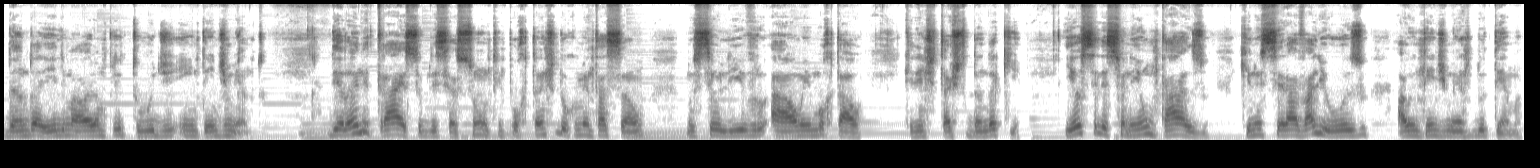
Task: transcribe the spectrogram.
dando a ele maior amplitude e entendimento. Delane traz sobre esse assunto importante documentação no seu livro A Alma Imortal, que a gente está estudando aqui. E eu selecionei um caso que nos será valioso ao entendimento do tema.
